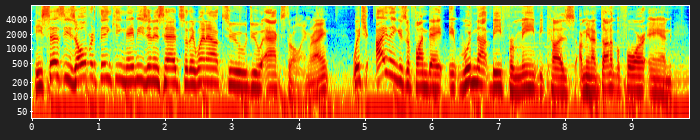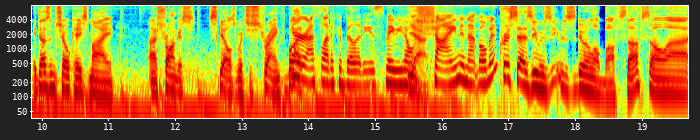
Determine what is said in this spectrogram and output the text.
He says he's overthinking. Maybe he's in his head. So they went out to do axe throwing, right? Which I think is a fun date. It would not be for me because, I mean, I've done it before and it doesn't showcase my uh, strongest skills, which is strength. But Your athletic abilities maybe don't Yeah. shine in that moment. Chris says he was he was doing a little buff stuff. So uh,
